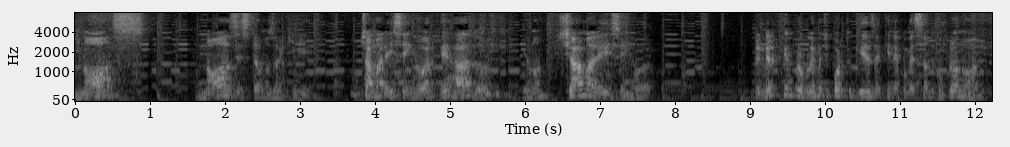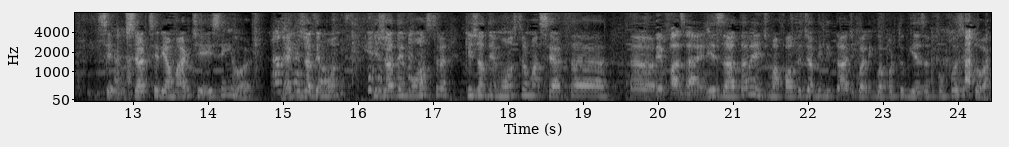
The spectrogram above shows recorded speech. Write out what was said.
Nós, nós estamos aqui. Te amarei, Senhor. Errado. Eu não te amarei, Senhor. Primeiro que tem um problema de português aqui, né? Começando com pronome. O certo seria amar-te-ei, Senhor. Ah, né? que, já demonstra, que, já demonstra, que já demonstra uma certa... Uh, Defasagem. Exatamente, uma falta de habilidade com a língua portuguesa do compositor.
